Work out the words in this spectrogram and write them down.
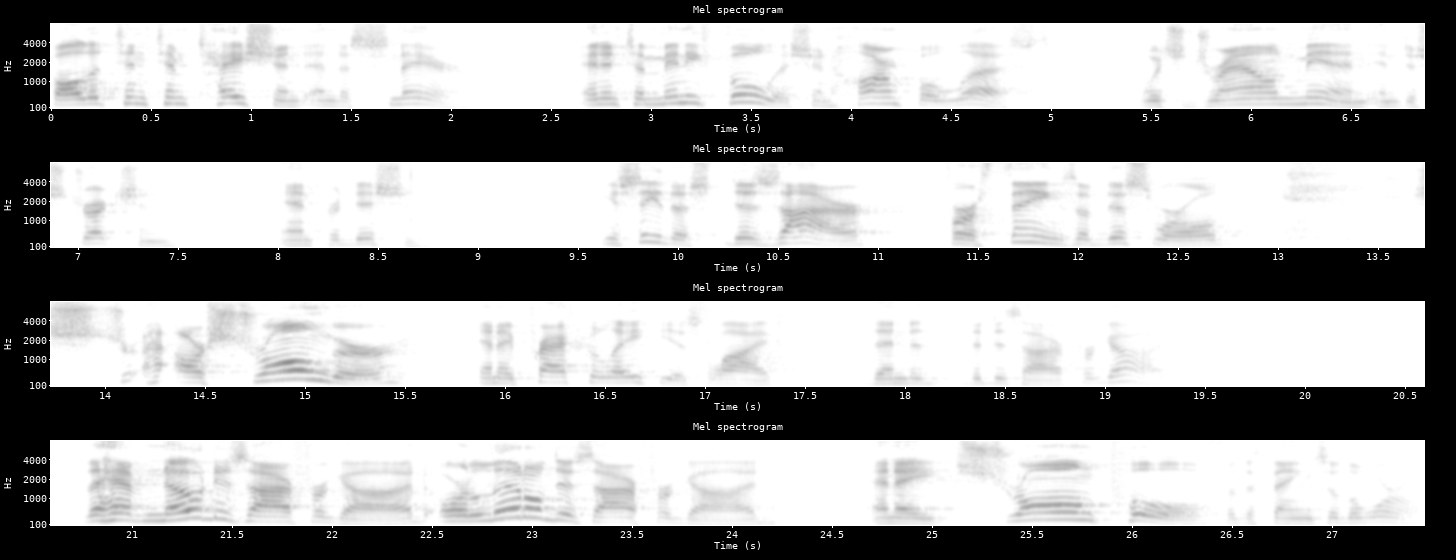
fall into temptation and a snare and into many foolish and harmful lusts, which drown men in destruction and perdition. You see, the desire for things of this world are stronger in a practical atheist life than the desire for God. They have no desire for God or little desire for God and a strong pull for the things of the world.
